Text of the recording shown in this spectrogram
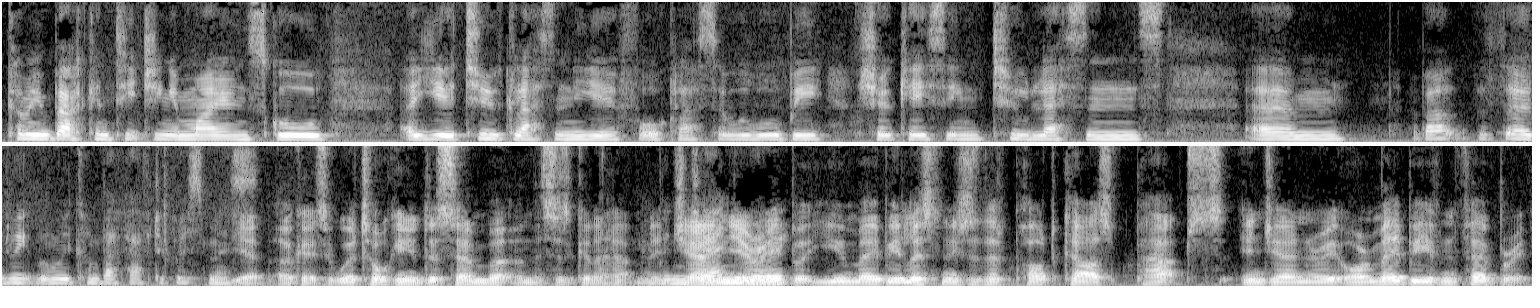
coming back and teaching in my own school a year two class and a year four class. So we will be showcasing two lessons um, about the third week when we come back after Christmas. Yeah, okay, so we're talking in December and this is going to happen in In January, January. but you may be listening to this podcast perhaps in January or maybe even February.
